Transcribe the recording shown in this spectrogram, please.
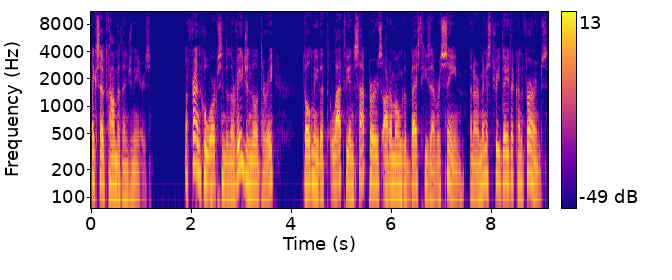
except combat engineers. A friend who works in the Norwegian military told me that Latvian sappers are among the best he's ever seen, and our ministry data confirms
